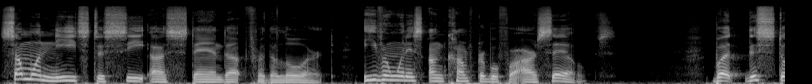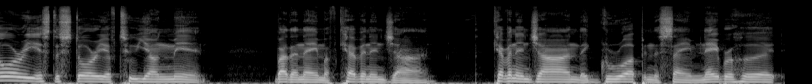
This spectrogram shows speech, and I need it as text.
Someone needs to see us stand up for the Lord, even when it's uncomfortable for ourselves. But this story is the story of two young men by the name of Kevin and John. Kevin and John, they grew up in the same neighborhood,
